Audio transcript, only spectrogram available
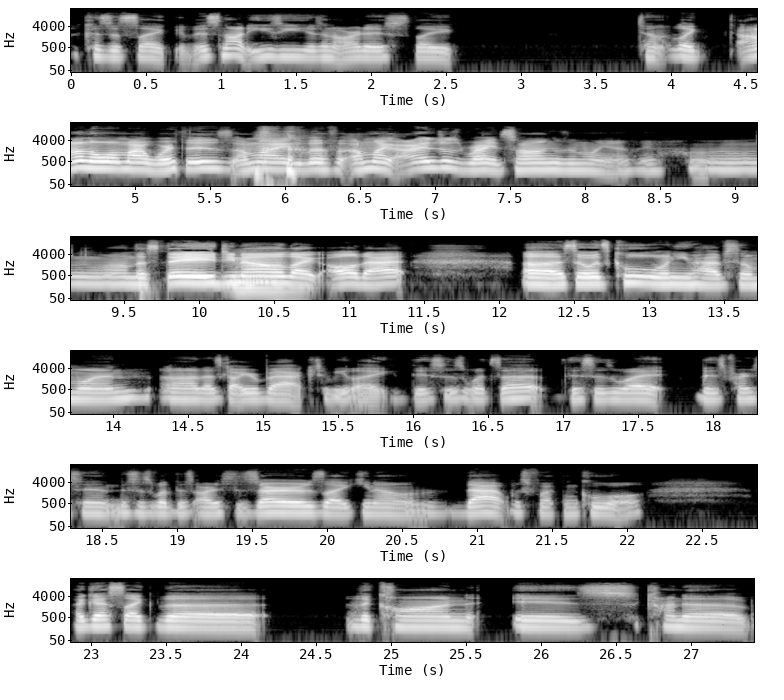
because it's like it's not easy as an artist like tell, like I don't know what my worth is. I'm like the, I'm like I just write songs and like "Hmm," on the stage, you know, Mm. like all that. Uh, so it's cool when you have someone uh that's got your back to be like, this is what's up. This is what this person. This is what this artist deserves. Like you know that was fucking cool. I guess like the the con is kind of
